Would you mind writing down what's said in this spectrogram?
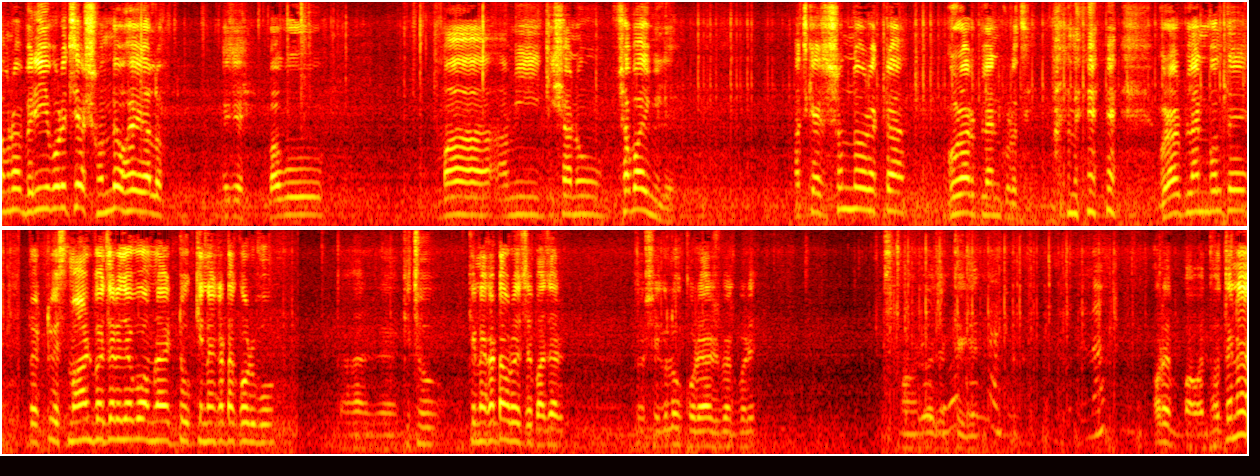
আমরা বেরিয়ে পড়েছি আর সন্ধেও হয়ে গেল। এই যে বাবু মা আমি কিষানু সবাই মিলে আজকে সুন্দর একটা ঘোরার প্ল্যান করেছি। মানে ঘোরার প্ল্যান বলতে তো একটু স্মার্ট বাজারে যাব আমরা একটু কেনাকাটা করব। আর কিছু কেনাকাটাও রয়েছে বাজার তো সেগুলোও করে আসব একবারে। স্মার্ট বাজার থেকে। ওরে বাবা ধরতে না?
